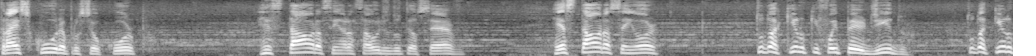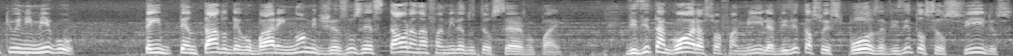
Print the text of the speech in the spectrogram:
traz cura para o seu corpo. Restaura, Senhor, a saúde do teu servo. Restaura, Senhor, tudo aquilo que foi perdido, tudo aquilo que o inimigo tem tentado derrubar, em nome de Jesus, restaura na família do teu servo, Pai. Visita agora a sua família, visita a sua esposa, visita os seus filhos,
